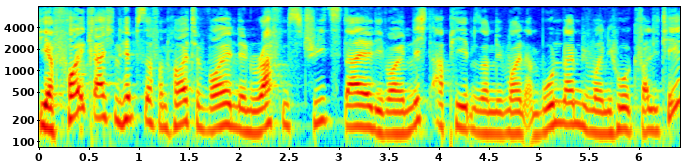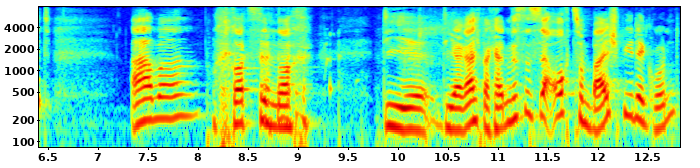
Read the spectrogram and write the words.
die erfolgreichen Hipster von heute wollen den roughen Street-Style, die wollen nicht abheben, sondern die wollen am Boden bleiben, die wollen die hohe Qualität, aber trotzdem noch die, die Erreichbarkeit. Und das ist ja auch zum Beispiel der Grund,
